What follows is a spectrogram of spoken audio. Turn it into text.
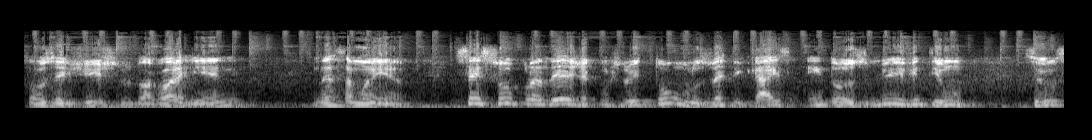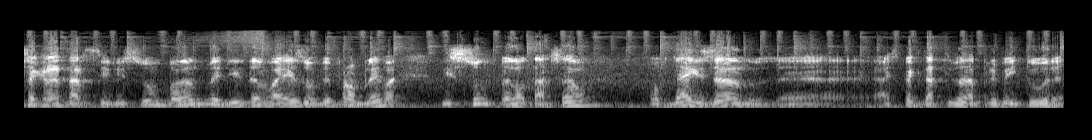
São os registros do Agora RN nessa manhã. Censul planeja construir túmulos verticais em 2021 Segundo o secretário de Serviço Urbano, medida vai resolver problema de superlotação por 10 anos. É a expectativa da Prefeitura.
